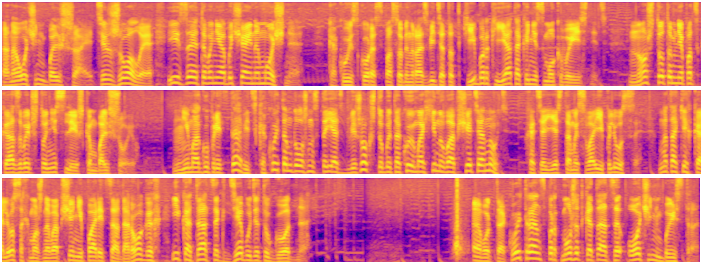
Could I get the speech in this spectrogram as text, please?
Она очень большая, тяжелая и из-за этого необычайно мощная. Какую скорость способен развить этот киборг, я так и не смог выяснить. Но что-то мне подсказывает, что не слишком большую. Не могу представить, какой там должен стоять движок, чтобы такую махину вообще тянуть. Хотя есть там и свои плюсы. На таких колесах можно вообще не париться о дорогах и кататься где будет угодно. А вот такой транспорт может кататься очень быстро.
